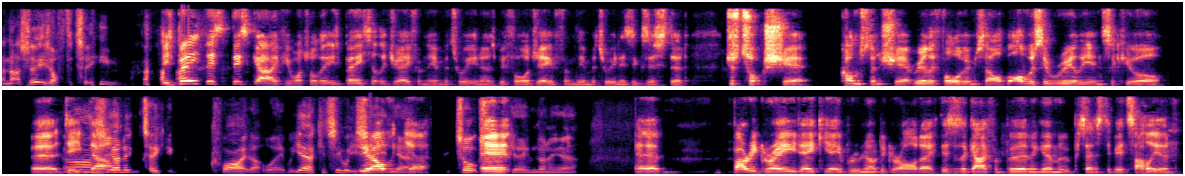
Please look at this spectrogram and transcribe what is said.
and that's it. He's off the team. He's ba- this this guy. If you watch all that, he's basically Jay from the Inbetweeners before Jay from the Inbetweeners existed. Just took shit, constant shit, really full of himself, but obviously really insecure uh, deep Oh, down. See, I didn't take it quite that way, but yeah, I can see what you're Yeah, saying. oh, Yeah, yeah. He talks Uh, game, doesn't he? Yeah. Uh, Barry Grade, aka Bruno De Grade. This is a guy from Birmingham who pretends to be Italian,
